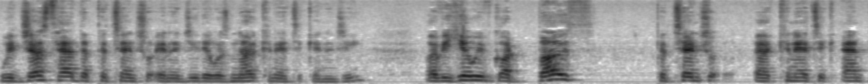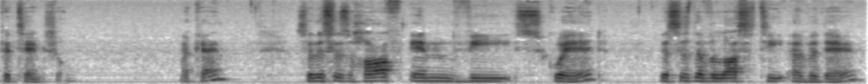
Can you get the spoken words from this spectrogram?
we just had the potential energy, there was no kinetic energy. Over here, we've got both potential, uh, kinetic and potential. Okay, so this is half mv squared. This is the velocity over there.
